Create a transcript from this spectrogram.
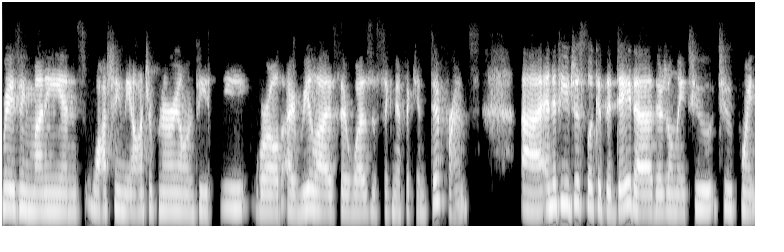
raising money and watching the entrepreneurial and VC world, I realized there was a significant difference. Uh, and if you just look at the data, there's only two 2.6%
